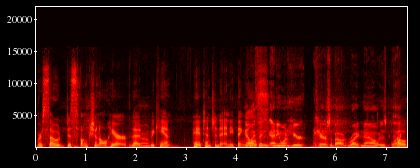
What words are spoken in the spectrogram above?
we're so dysfunctional here that Yeah. we can't pay attention to anything The else. only thing anyone here cares about right now is black COVID.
